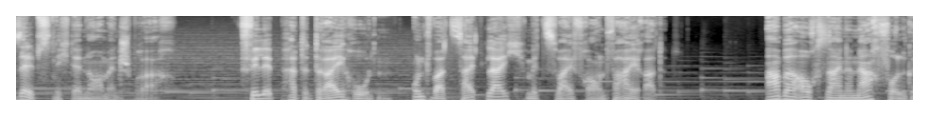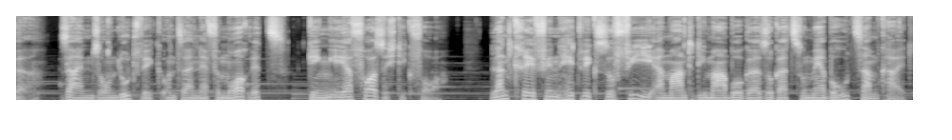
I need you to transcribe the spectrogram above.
selbst nicht der Norm entsprach. Philipp hatte drei Hoden und war zeitgleich mit zwei Frauen verheiratet. Aber auch seine Nachfolger, sein Sohn Ludwig und sein Neffe Moritz, gingen eher vorsichtig vor. Landgräfin Hedwig Sophie ermahnte die Marburger sogar zu mehr Behutsamkeit,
